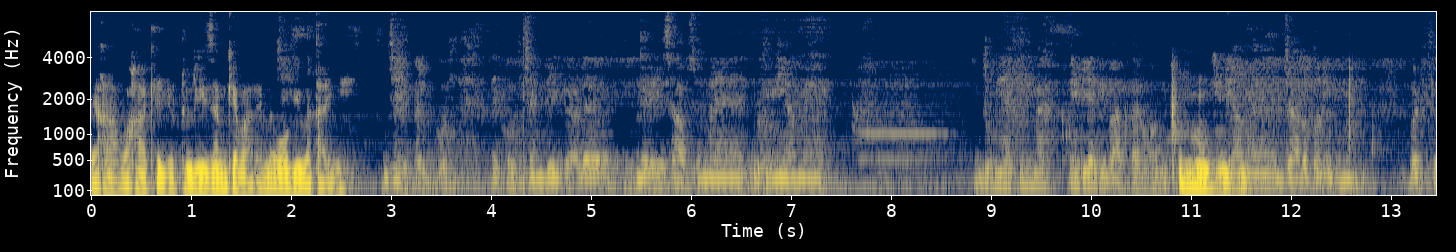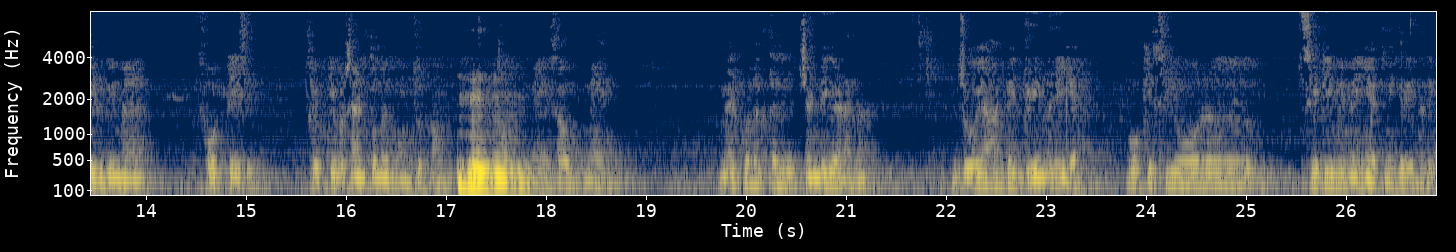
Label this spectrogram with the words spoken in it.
यहाँ वहाँ के जो टूरिज़्म के बारे में वो भी बताइए। जी बिल्कुल। देखो चंडीगढ़ मेरे हिसाब से मैं दुनिया में दुनिया की मैं इंडिया की बात कर रहा हूँ हम्म, अभी इंडिया में ज़्यादा तो नहीं घूमा बट फिर भी मैं फोर्टी फिफ्टी परसेंट तो मैं घूम चुका हूँ। हम्म, हम्म, साउथ में मेरे को लगता है ये चंडीगढ़ है ना जो यहाँ पे ग्रीनरी है वो किसी और सिटी में नहीं है इतनी ग्रीनरी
